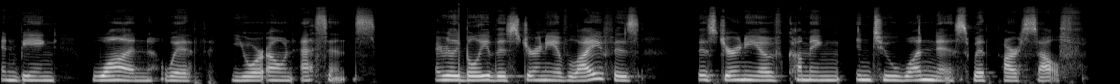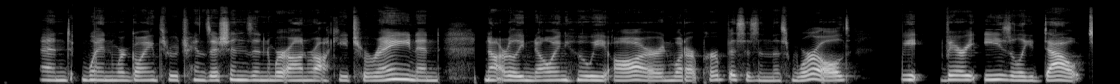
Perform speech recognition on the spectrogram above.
and being one with your own essence. I really believe this journey of life is this journey of coming into oneness with ourself. And when we're going through transitions and we're on rocky terrain and not really knowing who we are and what our purpose is in this world, we very easily doubt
